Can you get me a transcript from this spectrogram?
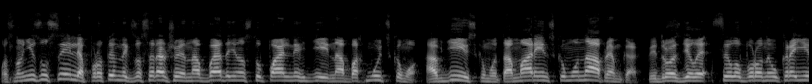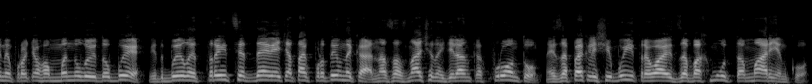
Основні зусилля противник зосереджує на веденні наступальних дій на Бахмутському, Авдіївському та Мар'їнському напрямках. Підрозділи Сил оборони України протягом минулої доби відбили 39 атак противника на зазначених ділянках фронту. Найзапекліші бої тривають за Бахмут та Мар'їнку.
